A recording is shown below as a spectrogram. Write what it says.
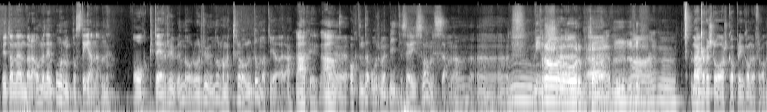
Utan den bara, oh men det är en orm på stenen. Och det är runor, och runor har med trolldom att göra. Okej. Ja. Eh, Och den där ormen biter sig i svansen. Ah, ah, ah. En Troll och sjö. ormsjö. Ja, Mm, ja, mm. man kan förstå vars kopplingen kommer ifrån.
